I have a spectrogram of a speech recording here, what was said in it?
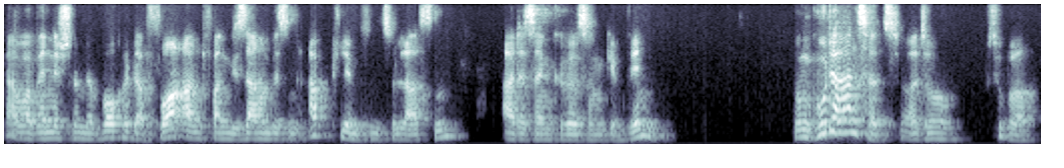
Ja, aber wenn ich schon eine Woche davor anfange, die Sachen ein bisschen abklimpfen zu lassen, hat es einen größeren Gewinn. ein guter Ansatz, also super.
